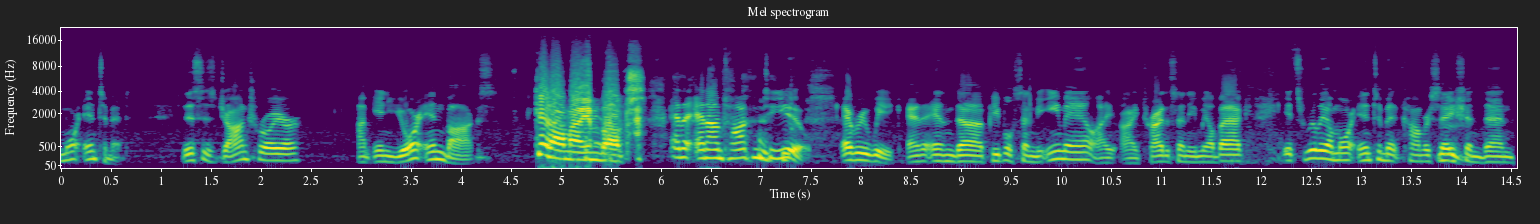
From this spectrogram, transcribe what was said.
more intimate. This is John Troyer. I'm in your inbox, Get out of my inbox. and, and I'm talking to you every week. And and uh, people send me email. I, I try to send email back. It's really a more intimate conversation than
